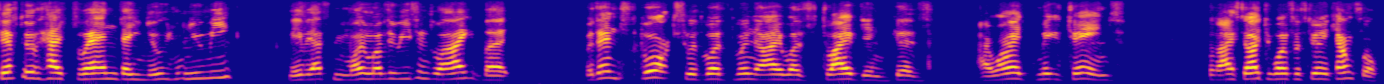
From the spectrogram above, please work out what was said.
sister had friends that knew knew me. Maybe that's one of the reasons why. But but then sports was, was when I was thriving because I wanted to make a change. So I started to run for student council.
